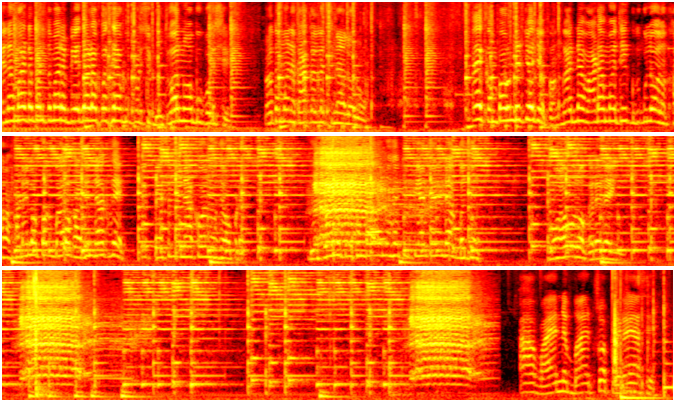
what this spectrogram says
એના માટે પણ તમારે બે દાડા પછી આવવું પડશે, બુધવારનું આવવું પડશે. તો તમને કાકલ લક્ષ ના લો. એ કમ્પાઉન્ડર જોજો ભંગારના વાડામાંથી ગુગલો હડેલો પગ બારો કાઢી નાખજે. એક પેશન્ટને નાખવાનું છે આપણે. બુધવારે પેશન્ટ આવવાનું છે તું ત્યાં કરી નાખ બધું. હું આવું ઘરે જઈને. વાયરને બહાર ચો પહેરાયા છે.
